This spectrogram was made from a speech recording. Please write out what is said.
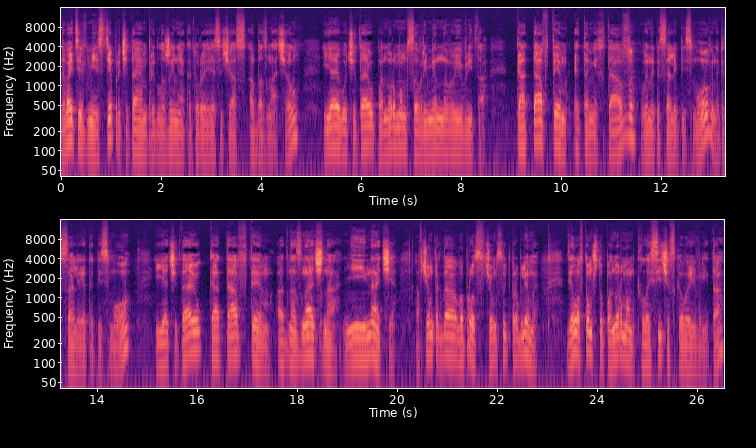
Давайте вместе прочитаем предложение, которое я сейчас обозначил. Я его читаю по нормам современного иврита – Катавтем это мехтав, вы написали письмо, вы написали это письмо, и я читаю катавтем, однозначно, не иначе. А в чем тогда вопрос, в чем суть проблемы? Дело в том, что по нормам классического иврита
